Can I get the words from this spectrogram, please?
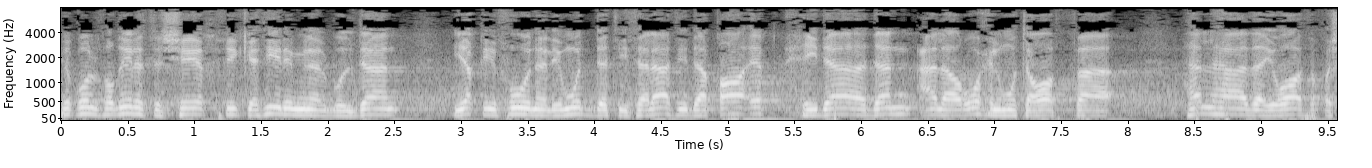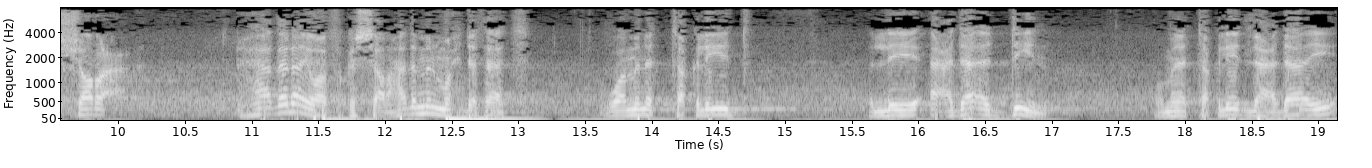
يقول فضيلة الشيخ في كثير من البلدان يقفون لمدة ثلاث دقائق حدادا على روح المتوفى. هل هذا يوافق الشرع؟ هذا لا يوافق الشرع هذا من المحدثات ومن التقليد لأعداء الدين ومن التقليد لأعداء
